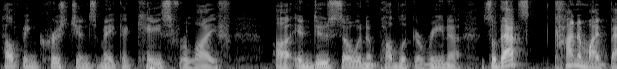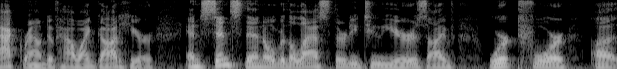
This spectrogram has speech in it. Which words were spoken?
helping Christians make a case for life uh, and do so in a public arena. So that's kind of my background of how I got here. And since then, over the last 32 years, I've worked for uh,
